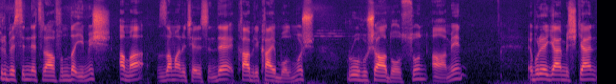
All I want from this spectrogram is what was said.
türbesinin etrafında imiş ama zaman içerisinde kabri kaybolmuş. Ruhu şad olsun. Amin. E buraya gelmişken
